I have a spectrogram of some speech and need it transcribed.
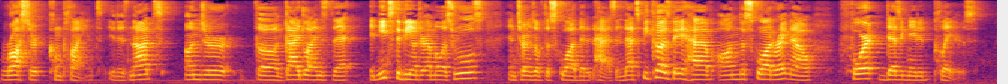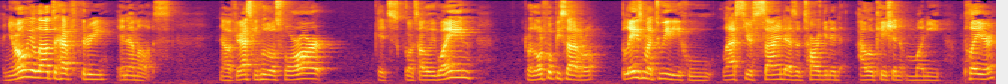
roster compliant. It is not under the guidelines that it needs to be under MLS rules in terms of the squad that it has. And that's because they have on the squad right now four designated players. And you're only allowed to have three in MLS. Now, if you're asking who those four are, it's Gonzalo Higuain, Rodolfo Pizarro, Blaise Matuidi, who last year signed as a targeted allocation money player,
